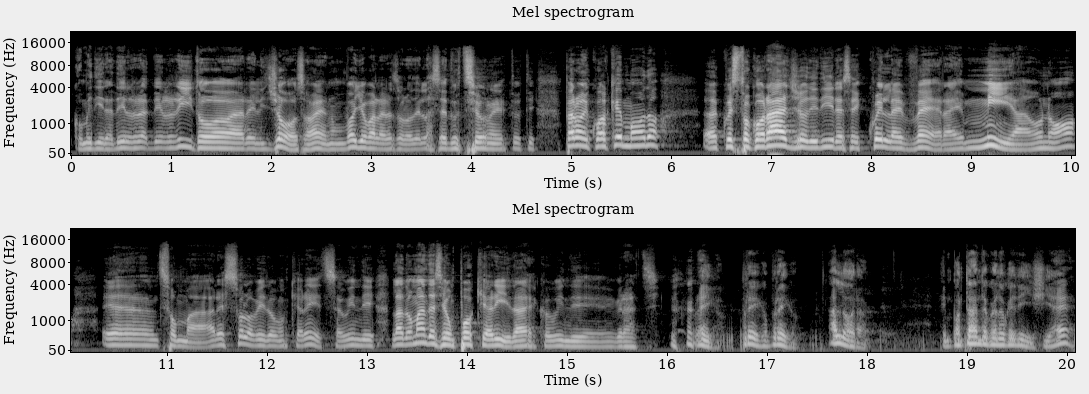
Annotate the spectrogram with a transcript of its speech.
come dire, del, del rito religioso, eh? non voglio parlare solo della seduzione di tutti, però in qualche modo eh, questo coraggio di dire se quella è vera, è mia o no, eh, insomma, adesso lo vedo con chiarezza, quindi la domanda si è un po' chiarita, ecco, quindi grazie. Prego, prego, prego. Allora, è importante quello che dici, eh?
